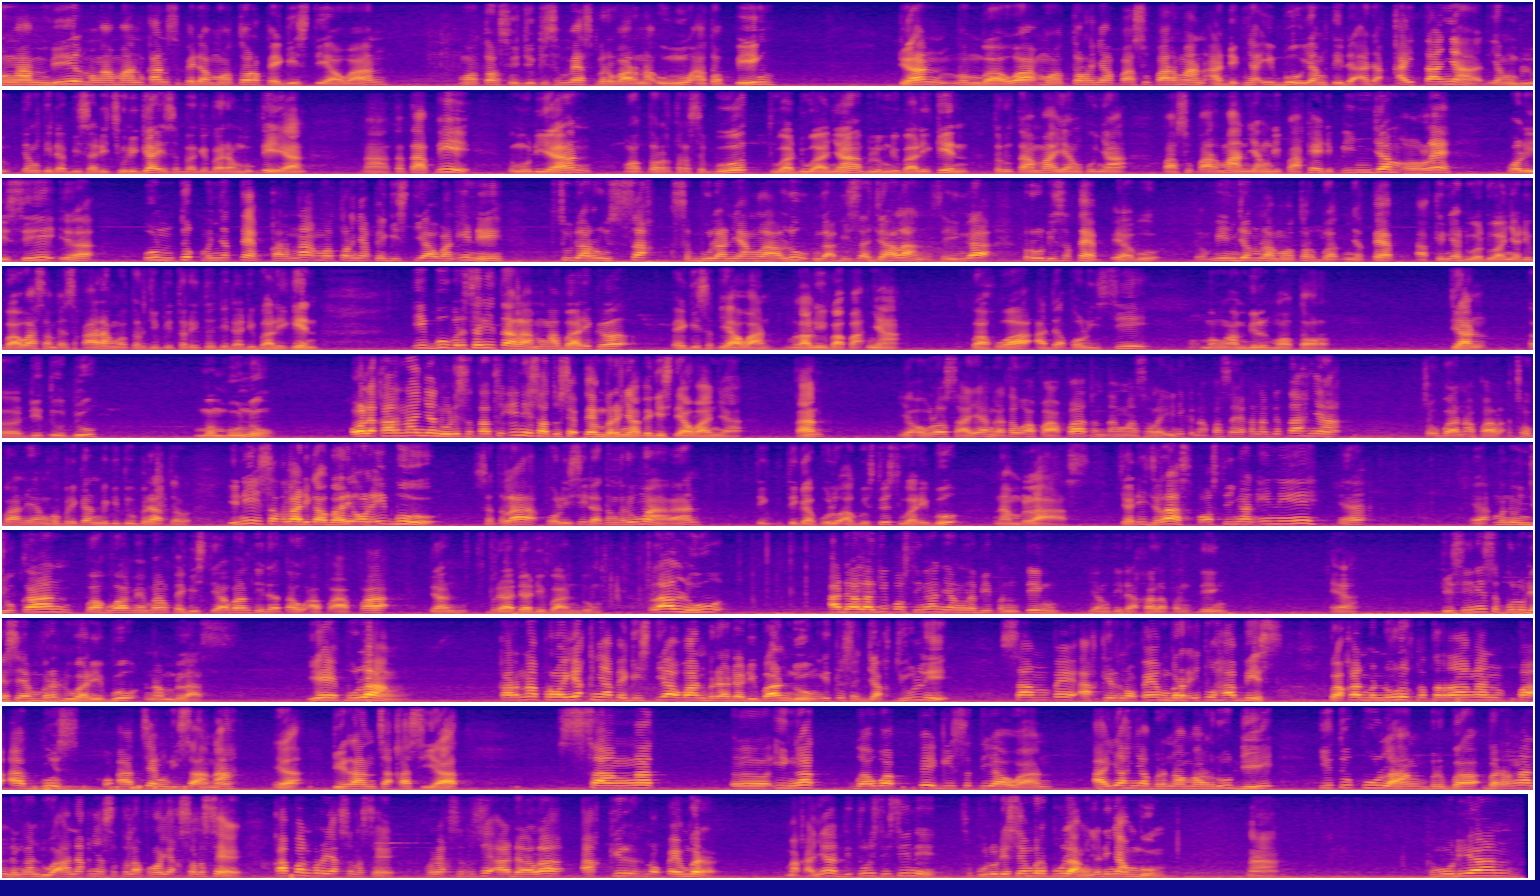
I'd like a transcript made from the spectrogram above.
Mengambil, mengamankan sepeda motor Peggy Setiawan, motor Suzuki Smash berwarna ungu atau pink, dan membawa motornya Pak Suparman, adiknya ibu yang tidak ada kaitannya, yang belum, yang tidak bisa dicurigai sebagai barang bukti ya. Nah, tetapi kemudian motor tersebut dua-duanya belum dibalikin, terutama yang punya Pak Suparman yang dipakai dipinjam oleh polisi ya untuk menyetep karena motornya Pegi Setiawan ini sudah rusak sebulan yang lalu nggak bisa jalan sehingga perlu disetep ya Bu. Minjemlah motor buat nyetep, akhirnya dua-duanya dibawa sampai sekarang motor Jupiter itu tidak dibalikin. Ibu bercerita lah mengabari ke Pegi Setiawan melalui bapaknya bahwa ada polisi mengambil motor dan e, dituduh membunuh. Oleh karenanya nulis status ini satu Septembernya Pegi Setiawannya, kan? Ya Allah saya nggak tahu apa-apa tentang masalah ini, kenapa saya kena getahnya? Cobaan apa? Cobaan yang memberikan begitu berat. Ya ini setelah dikabari oleh ibu, setelah polisi datang ke rumah kan, 30 Agustus 2016. Jadi jelas postingan ini ya, ya menunjukkan bahwa memang Pegi Setiawan tidak tahu apa-apa dan berada di Bandung. Lalu ada lagi postingan yang lebih penting, yang tidak kalah penting. Ya. Di sini 10 Desember 2016. Ye pulang. Karena proyeknya Pegi Setiawan berada di Bandung itu sejak Juli sampai akhir November itu habis. Bahkan menurut keterangan Pak Agus Aceng di sana ya di Ranca Kasiat sangat e, ingat bahwa Pegi Setiawan ayahnya bernama Rudi itu pulang berbarengan dengan dua anaknya setelah proyek selesai. Kapan proyek selesai? Proyek selesai adalah akhir November. Makanya ditulis di sini 10 Desember pulang jadi nyambung. Nah, kemudian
